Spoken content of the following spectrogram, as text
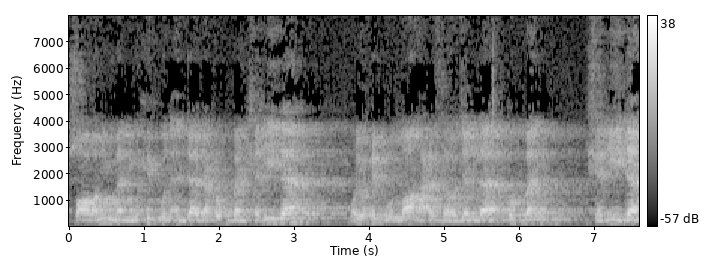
صار ممن يحب الأنداد حبا شديدا ويحب الله عز وجل حبا شديدا.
